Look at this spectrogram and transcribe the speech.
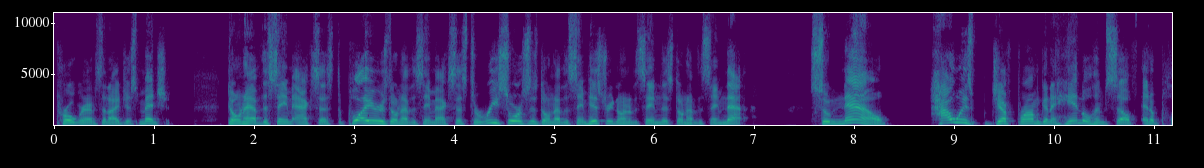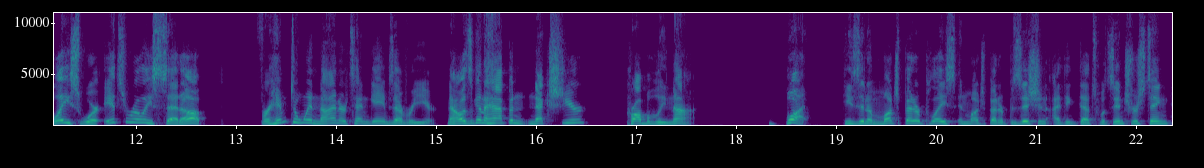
programs that i just mentioned don't have the same access to players, don't have the same access to resources, don't have the same history, don't have the same this, don't have the same that. So now, how is Jeff Brohm going to handle himself at a place where it's really set up for him to win nine or 10 games every year? Now, is it going to happen next year? Probably not. But he's in a much better place, in much better position. I think that's what's interesting.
